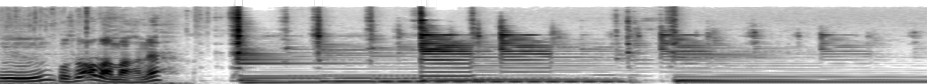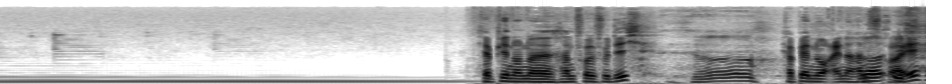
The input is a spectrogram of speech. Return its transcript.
Mhm. Muss man auch mal machen, ne? Ich habe hier noch eine Handvoll für dich. Ja, Ich habe ja nur eine Hand Ja, frei.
